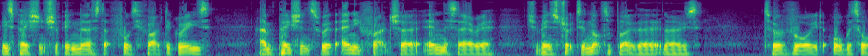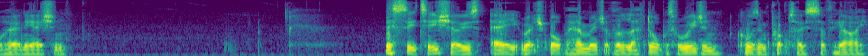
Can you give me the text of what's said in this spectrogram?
These patients should be nursed at 45 degrees, and patients with any fracture in this area should be instructed not to blow their nose to avoid orbital herniation. This CT shows a retrobulbar hemorrhage of the left orbital region causing proptosis of the eye.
